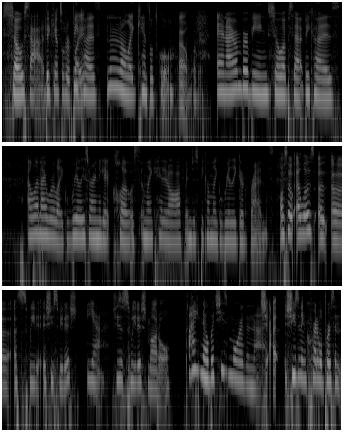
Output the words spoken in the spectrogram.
so sad They canceled her flight. because no, no, no, like canceled school. oh, okay. And I remember being so upset because Ella and I were like really starting to get close and like hit it off and just become like really good friends. Also, Ella's a a, a Swedish. Is she Swedish? Yeah, She's a Swedish model. I know, but she's more than that. She, I, she's an incredible person.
